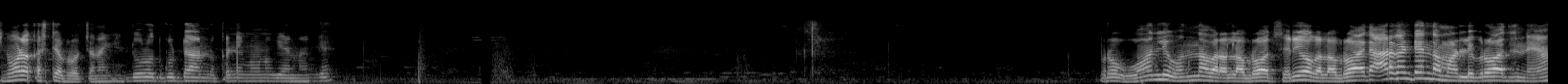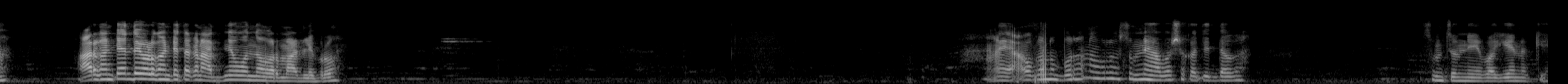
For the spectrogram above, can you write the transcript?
ನೋಡೋಕ್ಕಷ್ಟೇ ಬ್ರೋ ಚೆನ್ನಾಗಿ. ದೂರದ ಗುಡ್ಡ ಅನ್ನು ಕಣ್ಣಿಗೆ ನುಣುಗೆ ಅನ್ನಂಗೆ. ಬ್ರೋ ಓನ್ಲಿ ಒನ್ ಅವರ್ ಅಲ್ಲ ಬ್ರೋ, ಅದು ಸರಿ ಹೋಗಲ್ಲ ಬ್ರೋ. ಅದು ಆರು ಗಂಟೆಯಿಂದ ಮಾಡಲಿ ಬ್ರೋ ಅದನ್ನೇ. ಆರು ಗಂಟೆಯಿಂದ ಏಳು ಗಂಟೆ ತಕನ ಅದನ್ನೇ ಒನ್ ಅವರ್ ಮಾಡಲಿ ಬ್ರೋ. ಯಾವಾಗನೂ ಬರೋಣ ಅವರು ಸುಮ್ಮನೆ ಅವಶ್ಯಕತೆ ಇದ್ದಾಗ ಸುಮ್ಮ ಸುಮ್ಮನೆ ಇವಾಗ ಏನಕ್ಕೆ?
